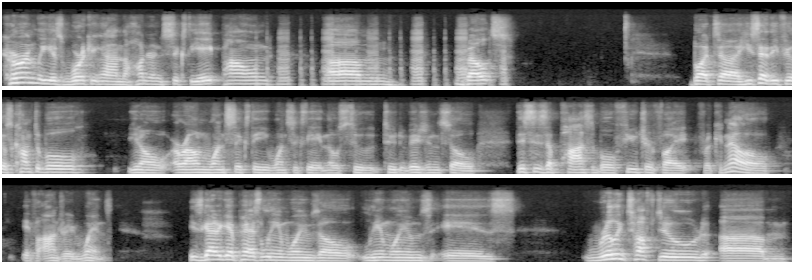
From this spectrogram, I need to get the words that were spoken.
currently is working on the 168 pound um, belts, but uh, he said he feels comfortable, you know, around 160, 168 in those two two divisions. So this is a possible future fight for Canelo if Andrade wins. He's got to get past Liam Williams though. Liam Williams is really tough dude. Um,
